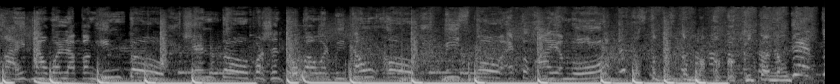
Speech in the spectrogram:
kahit na wala pang hinto Siyento, porsyento bawal bitaw ko. Mismo, eto kaya mo? Basta-basta makakakita ng Gento!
